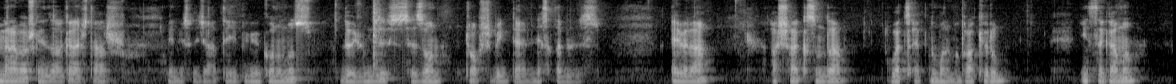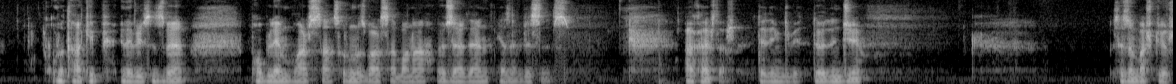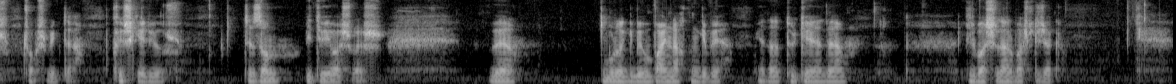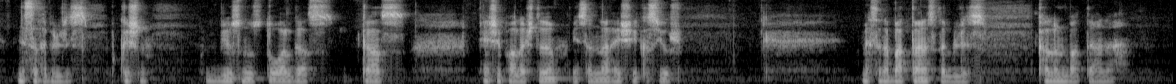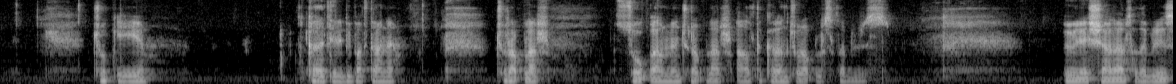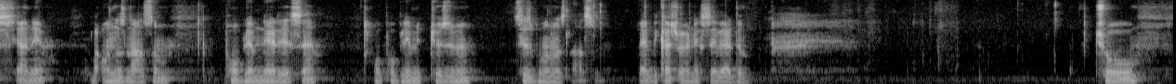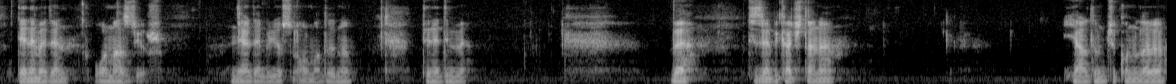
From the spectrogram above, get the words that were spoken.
Merhaba, hoş geldiniz arkadaşlar. Benim ismim Necati. Bugün konumuz 4. sezon dropshipping'de ne satabiliriz? Evvela aşağı kısımda WhatsApp numaramı bırakıyorum. Instagram'ı orada takip edebilirsiniz ve problem varsa, sorunuz varsa bana özelden yazabilirsiniz. Arkadaşlar dediğim gibi 4 sezon başlıyor dropshipping'de. Kış geliyor. Sezon bitiyor yavaş yavaş. Ve burada gibi Weihnachten gibi ya da Türkiye'de yılbaşılar başlayacak. Ne satabiliriz bu kışın? Biliyorsunuz doğalgaz, gaz, her şey pahalaştı. İnsanlar her şeyi kısıyor. Mesela battaniye satabiliriz. Kalın battaniye çok iyi kaliteli bir battaniye. Çoraplar, soğuk almayan çoraplar, altı karan çoraplar satabiliriz. Öyle eşyalar satabiliriz. Yani bakmanız lazım. Problem neredeyse o problemin çözümü siz bulmanız lazım. Ben birkaç örnek size verdim. Çoğu denemeden olmaz diyor. Nereden biliyorsun olmadığını? Denedin mi? Ve size birkaç tane yardımcı konuları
